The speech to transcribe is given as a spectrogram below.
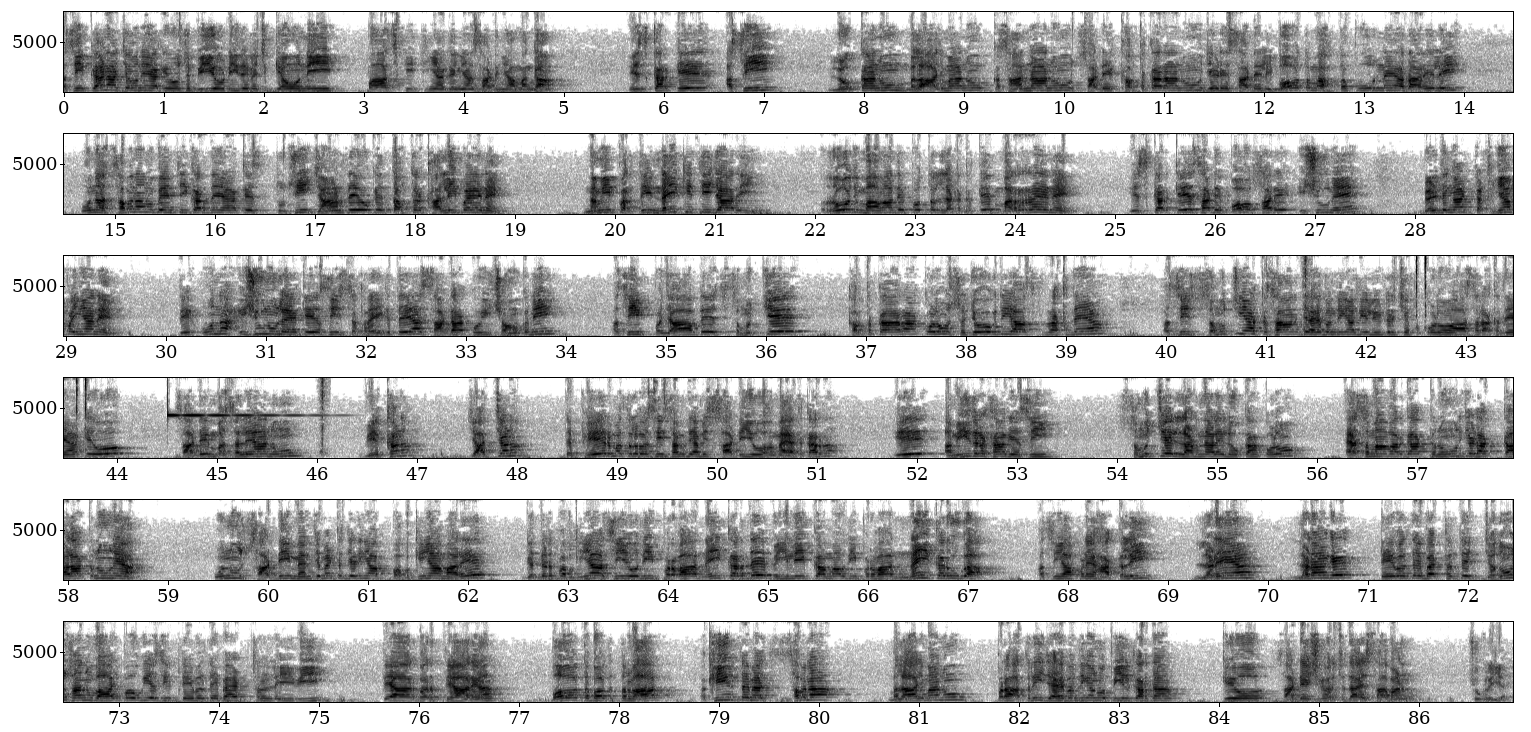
ਅਸੀਂ ਕਹਿਣਾ ਚਾਹੁੰਦੇ ਆ ਕਿ ਉਸ ਬੀਓਡੀ ਦੇ ਵਿੱਚ ਕਿਉਂ ਨਹੀਂ ਪਾਸ ਕੀਤੀਆਂ ਗਈਆਂ ਸਾਡੀਆਂ ਮੰਗਾਂ। ਇਸ ਕਰਕੇ ਅਸੀਂ ਲੋਕਾਂ ਨੂੰ, ਮੁਲਾਜ਼ਮਾਂ ਨੂੰ, ਕਿਸਾਨਾਂ ਨੂੰ, ਸਾਡੇ ਖਪਤਕਾਰਾਂ ਨੂੰ, ਜਿਹੜੇ ਸਾਡੇ ਲਈ ਬਹੁਤ ਮਹੱਤਵਪੂਰਨ ਨੇ ਅਦਾਰੇ ਲਈ, ਉਹਨਾਂ ਸਭਨਾਂ ਨੂੰ ਬੇਨਤੀ ਕਰਦੇ ਆ ਕਿ ਤੁਸੀਂ ਜਾਣਦੇ ਹੋ ਕਿ ਦਫ਼ਤਰ ਖਾਲੀ ਪਏ ਨੇ, ਨਵੀਂ ਭਰਤੀ ਨਹੀਂ ਕੀਤੀ ਜਾ ਰਹੀ, ਰੋਜ਼ ਮਾਵਾਂ ਦੇ ਪੁੱਤ ਲਟਕ ਕੇ ਮਰ ਰਹੇ ਨੇ, ਇਸ ਕਰਕੇ ਸਾਡੇ ਬਹੁਤ ਸਾਰੇ ਇਸ਼ੂ ਨੇ, ਬਿਲਡਿੰਗਾਂ ਟੱਠੀਆਂ ਪਈਆਂ ਨੇ, ਤੇ ਉਹਨਾਂ ਇਸ਼ੂ ਨੂੰ ਲੈ ਕੇ ਅਸੀਂ ਸਟ੍ਰਾਈਕ ਤੇ ਆ ਸਾਡਾ ਕੋਈ ਸ਼ੌਂਕ ਨਹੀਂ, ਅਸੀਂ ਪੰਜਾਬ ਦੇ ਸਮੁੱਚੇ ਖਪਤਕਾਰਾਂ ਕੋਲੋਂ ਸਹਿਯੋਗ ਦੀ ਆਸ ਰੱਖਦੇ ਹਾਂ। ਅਸੀਂ ਸਮੁੱਚੀਆਂ ਕਿਸਾਨ ਜਥੇਬੰਦੀਆਂ ਦੀ ਲੀਡਰਸ਼ਿਪ ਕੋਲੋਂ ਆਸ ਰੱਖਦੇ ਹਾਂ ਕਿ ਉਹ ਸਾਡੇ ਮਸਲਿਆਂ ਨੂੰ ਵੇਖਣ, ਜਾਂਚਣ ਤੇ ਫੇਰ ਮਤਲਬ ਅਸੀਂ ਸਮਝਦੇ ਹਾਂ ਵੀ ਸਾਡੀ ਉਹ ਹਮਾਇਤ ਕਰਨ। ਇਹ ਉਮੀਦ ਰੱਖਾਂਗੇ ਅਸੀਂ ਸਮੁੱਚੇ ਲੜਨ ਵਾਲੇ ਲੋਕਾਂ ਕੋਲੋਂ। ਐਸਮਾ ਵਰਗਾ ਕਾਨੂੰਨ ਜਿਹੜਾ ਕਾਲਾ ਕਾਨੂੰਨ ਆ, ਉਹਨੂੰ ਸਾਡੀ ਮੈਨੇਜਮੈਂਟ ਜਿਹੜੀਆਂ ਭਬਕੀਆਂ ਮਾਰੇ ਗਿੱਦੜ ਭਬਕੀਆਂ ਅਸੀਂ ਉਹਦੀ ਪਰਵਾਹ ਨਹੀਂ ਕਰਦੇ, ਬਿਜਲੀ ਕੰਮ ਉਹਦੀ ਪਰਵਾਹ ਨਹੀਂ ਕਰੂਗਾ। ਅਸੀਂ ਆਪਣੇ ਹੱਕ ਲਈ ਲੜੇ ਆ, ਲੜਾਂਗੇ। ਟੇਬਲ ਤੇ ਬੈਠਣ ਤੇ ਜਦੋਂ ਸਾਨੂੰ ਆਵਾਜ਼ ਪਊਗੀ, ਅਸੀਂ ਟੇਬਲ ਤੇ ਬੈਠਣ ਲਈ ਵੀ ਤਿਆਰ ਬਰ ਤਿਆਰ ਆ। ਬਹੁਤ ਬਹੁਤ ਧੰਨਵਾਦ। ਅਖੀਰ ਤੇ ਮੈਂ ਸਭਨਾ ਮੁਲਾਜ਼ਮਾਂ ਨੂੰ ਭਰਾਤਰੀ ਜਥੇਬੰਦੀਆਂ ਨੂੰ ਅਪੀਲ ਕਰਦਾ ਕਿ ਉਹ ਸਾਡੇ ਸੰਘਰਸ਼ ਦਾ ਹਿੱਸਾ ਬਣਨ ਸ਼ੁਕਰੀਆ।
